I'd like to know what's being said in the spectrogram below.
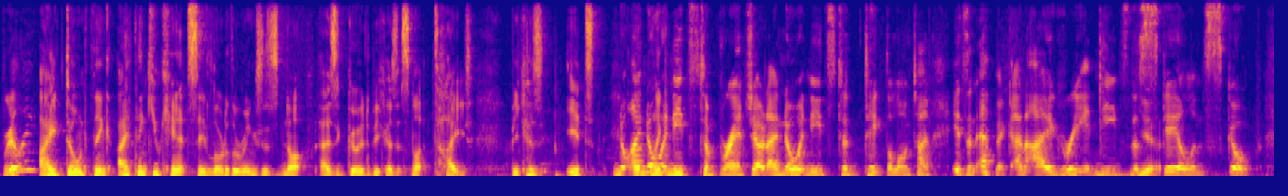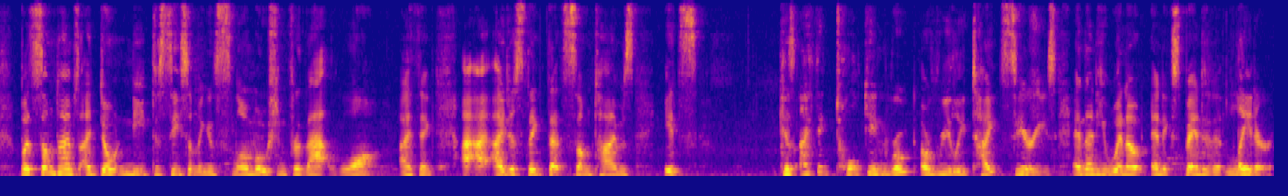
really? I don't think I think you can't say Lord of the Rings is not as good because it's not tight. Because it's No, I uh, know like, it needs to branch out. I know it needs to take the long time. It's an epic, and I agree it needs the Yeah. scale and scope. But sometimes I don't need to see something in slow motion for that long. I think I I I just think that sometimes it's because I think Tolkien wrote a really tight series, and then he went out and expanded it later.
